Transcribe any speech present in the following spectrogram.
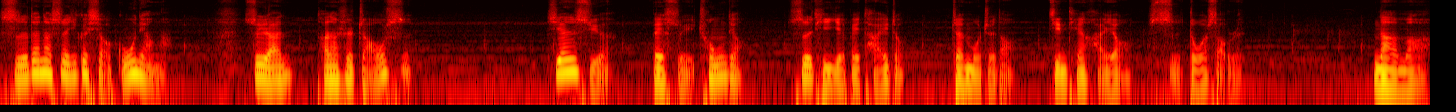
死的那是一个小姑娘啊。虽然她那是早死，鲜血被水冲掉，尸体也被抬走，真不知道今天还要死多少人。那么，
